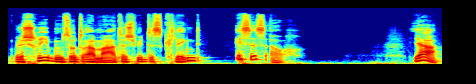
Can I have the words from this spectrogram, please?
beschrieben. So dramatisch, wie das klingt, ist es auch. Ja,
